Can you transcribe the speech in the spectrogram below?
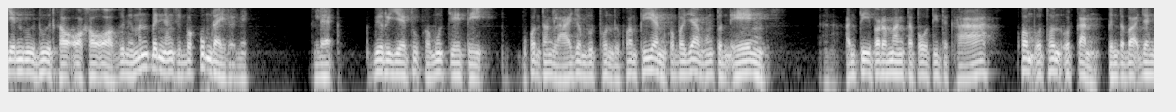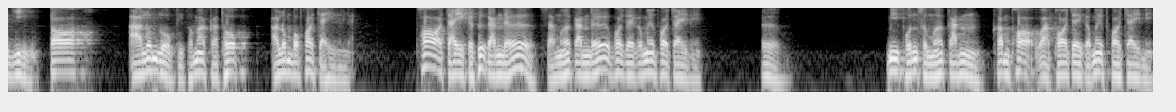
เย็นวืดวืดเขาออกเขาออกคือเนี่ยมันเป็นอย่างสิบ่คุ้มใดเลยเนี่ย และวิริเยทุกขมุจเจติ บุคคลทั้งหลายย่อมหลุดพ้นด้วยความเพียรความพยายามของตนเองอันติปรมังตะโปติตขา ความอดทนอดกัน เป็นตบะยังยิ่ง ต่ออารมณ์โลกที่เขามากระทบ อารมณ์บ่พอใจนี่แหละพ่อใจก็คือกันเด้อเสมอกันเด้อพ่อใจก็ไม่พอใจนี่ เออ มีผลเสมอกันคำพ่อว่าพอใจกับไม่พอใจนี่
